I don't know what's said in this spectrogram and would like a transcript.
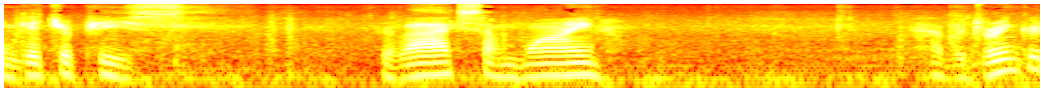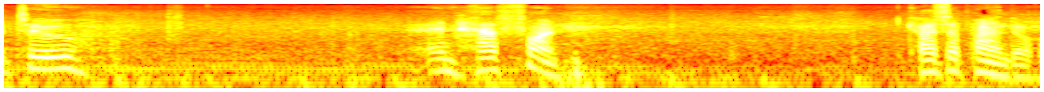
and get your peace. Relax, unwind, have a drink or two, and have fun. Casa Pando.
